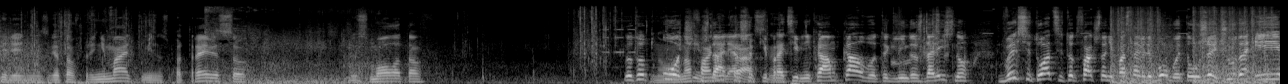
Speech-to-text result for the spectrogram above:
Сиренис готов принимать. Минус по Тревису. Плюс Молотов. Ну тут Ну, очень ждали ошибки красный. противника Амкал, в итоге не дождались, но в их ситуации тот факт, что они поставили бомбу, это уже чудо и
